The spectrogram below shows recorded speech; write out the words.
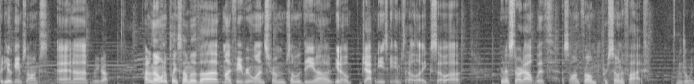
video game songs. And uh, What do you got? I don't know. I want to play some of uh, my favorite ones from some of the uh, you know Japanese games that I like. So uh, we're gonna start out with a song from Persona 5. Enjoy.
